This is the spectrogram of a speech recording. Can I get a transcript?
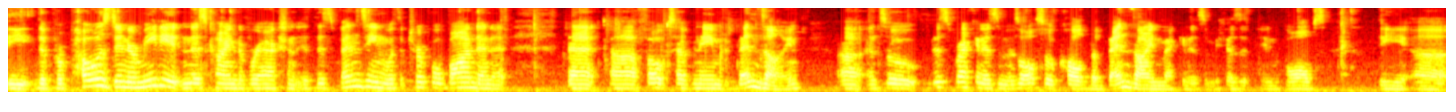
The, the proposed intermediate in this kind of reaction is this benzene with a triple bond in it that uh, folks have named benzyne. Uh, and so this mechanism is also called the benzyne mechanism because it involves the uh,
